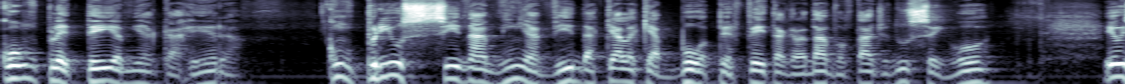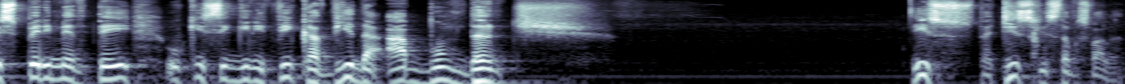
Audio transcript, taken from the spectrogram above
completei a minha carreira. Cumpriu-se na minha vida aquela que é boa, perfeita, agradável vontade do Senhor. Eu experimentei o que significa vida abundante. Isso, é disso que estamos falando.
